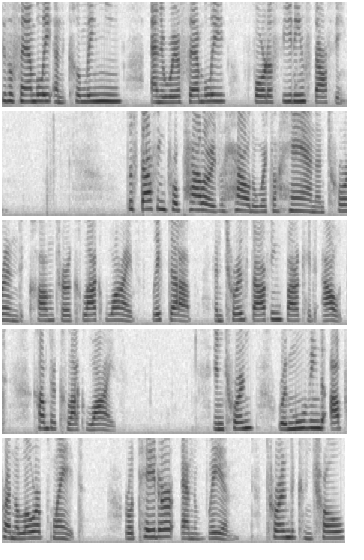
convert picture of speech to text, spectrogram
Disassembly and cleaning and reassembly for the feeding stuffing. The stuffing propeller is held with a hand and turned counterclockwise. Lift up and turn stuffing bucket out counterclockwise. In turn, removing the upper and lower plate, rotator and vane. Turn the control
